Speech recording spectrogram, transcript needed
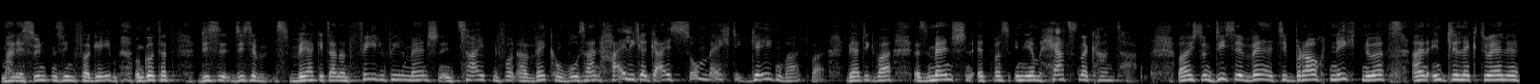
meine Sünden sind vergeben. Und Gott hat diese, dieses Werk getan an vielen, vielen Menschen in Zeiten von Erweckung, wo sein Heiliger Geist so mächtig gegenwärtig war, dass Menschen etwas in ihrem Herzen erkannt haben. Weißt du, und diese Welt, sie braucht nicht nur eine intellektuelle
